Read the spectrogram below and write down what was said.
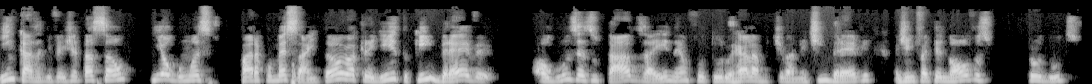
em casa de vegetação e algumas para começar. Então, eu acredito que em breve, alguns resultados aí, né, um futuro relativamente em breve, a gente vai ter novos produtos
